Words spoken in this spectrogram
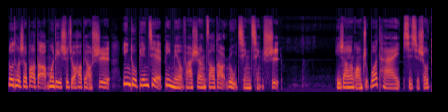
路透社报道，莫迪十九号表示，印度边界并没有发生遭到入侵情势。以上央广主播台，谢谢收听。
